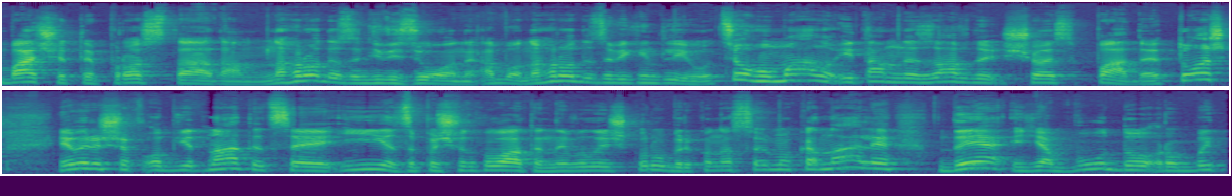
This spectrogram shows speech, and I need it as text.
бачите просто там нагороди за дивізіони або нагороди за вікенд-лігу, цього мало і там не завжди щось падає. Тож я вирішив об'єднати це і започаткувати невеличку рубрику на своєму каналі, де я буду робити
